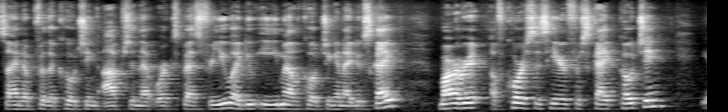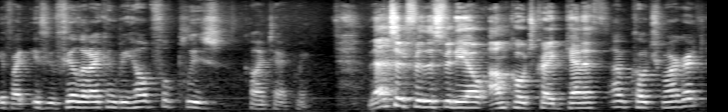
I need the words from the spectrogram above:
Sign up for the coaching option that works best for you. I do email coaching and I do Skype. Margaret, of course, is here for Skype coaching. If I if you feel that I can be helpful, please contact me. That's it for this video. I'm Coach Craig Kenneth, I'm Coach Margaret.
